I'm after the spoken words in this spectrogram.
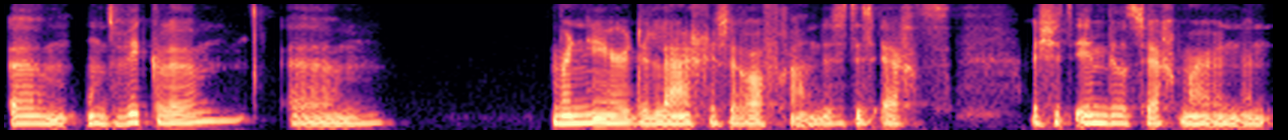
Um, ontwikkelen um, wanneer de laagjes eraf gaan. Dus het is echt, als je het inbeeldt, zeg maar, een, een,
